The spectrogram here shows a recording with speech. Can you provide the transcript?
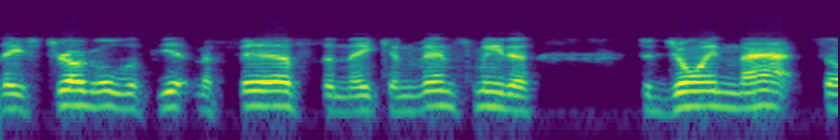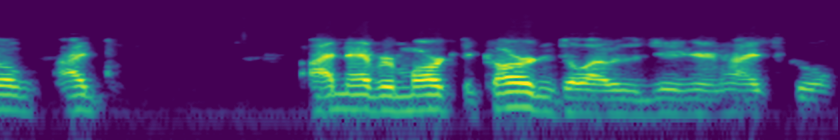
they struggled with getting the fifth, and they convinced me to to join that. So I I never marked a card until I was a junior in high school.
